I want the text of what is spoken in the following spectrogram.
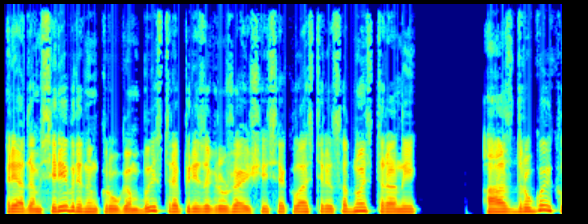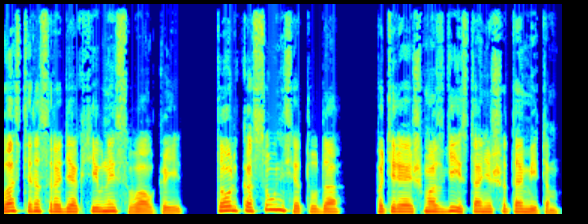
Рядом с серебряным кругом быстро перезагружающиеся кластеры с одной стороны, а с другой кластеры с радиоактивной свалкой. Только сунься туда, потеряешь мозги и станешь атомитом.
